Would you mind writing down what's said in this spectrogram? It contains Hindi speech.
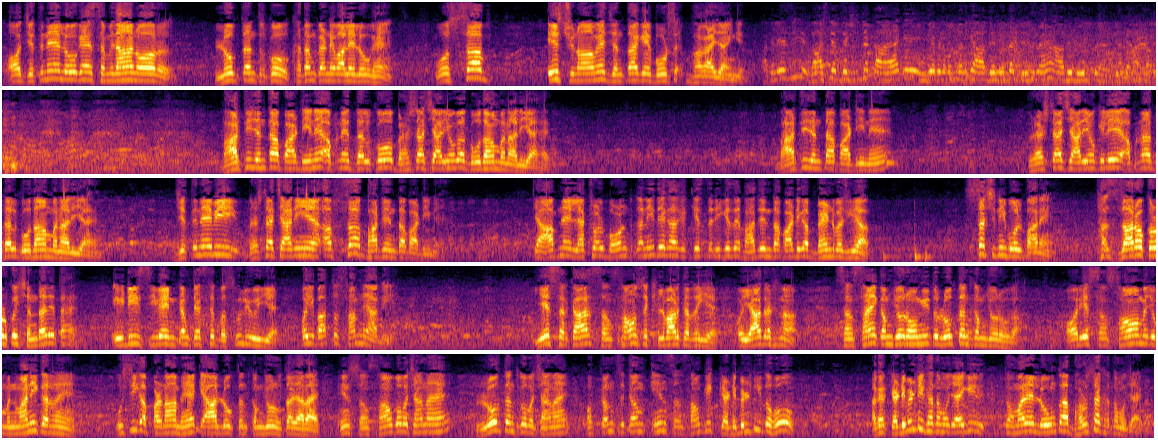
और जितने लोग हैं, संविधान और लोकतंत्र को खत्म करने वाले लोग हैं वो सब इस चुनाव में जनता के वोट से भगाए जाएँगे। अखिलेश जी राष्ट्रीय अध्यक्ष ने कहा है कि इंडिया गठबंधन के आधे नेता जेल में हैं आधे बेल पे हैं। क्या कहना चाहते हैं? भारतीय जनता पार्टी ने अपने दल को भ्रष्टाचारियों का गोदाम बना लिया है। भारतीय जनता पार्टी ने भ्रष्टाचारियों के लिए अपना दल गोदाम बना लिया है। जितने भी भ्रष्टाचारी हैं अब सब भारतीय जनता पार्टी में है। क्या आपने इलेक्ट्रल बॉन्ड का नहीं देखा कि किस तरीके से भारतीय जनता पार्टी का बैंड बज गया? सच नहीं बोल पा रहे हैं। हज़ारों करोड़ कोई चंदा देता है। ईडी सीबीआई इनकम टैक्स से वसूली हुई है और ये बात तो सामने आ गई है। ये सरकार संस्थाओं से खिलवाड़ कर रही है और याद रखना, संस्थाएँ कमज़ोर होंगी तो लोकतंत्र कमज़ोर होगा। और ये संस्थाओं में जो मनमानी कर रहे हैं, उसी का परिणाम है कि आज लोकतंत्र कमज़ोर होता जा रहा है। इन संस्थाओं को बचाना है लोकतंत्र को बचाना है और कम से कम इन संस्थाओं की क्रेडिबिलिटी तो हो। अगर क्रेडिबिलिटी खत्म हो जाएगी तो हमारे लोगों का भरोसा खत्म हो जाएगा।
